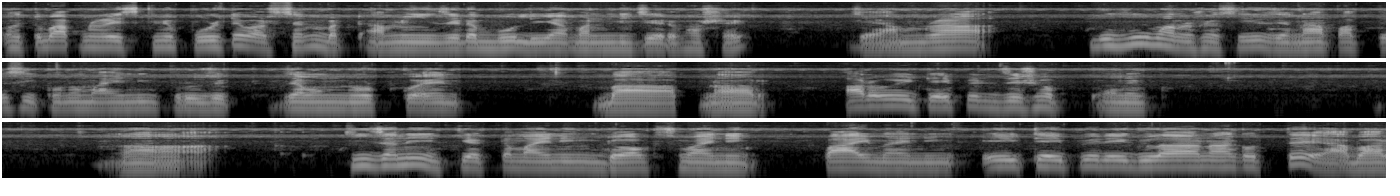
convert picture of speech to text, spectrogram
হয়তো বা আপনারা স্ক্রিনে পড়তে পারছেন বাট আমি যেটা বলি আমার নিজের ভাষায় যে আমরা বহু মানুষ আছি যে না পারতেছি কোনো মাইনিং প্রজেক্ট যেমন নোট কয়েন বা আপনার আরও এই টাইপের যেসব আহ, কি জানি কি একটা mining dogs mining Pi mining এই টাইপের এগুলা না করতে আবার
